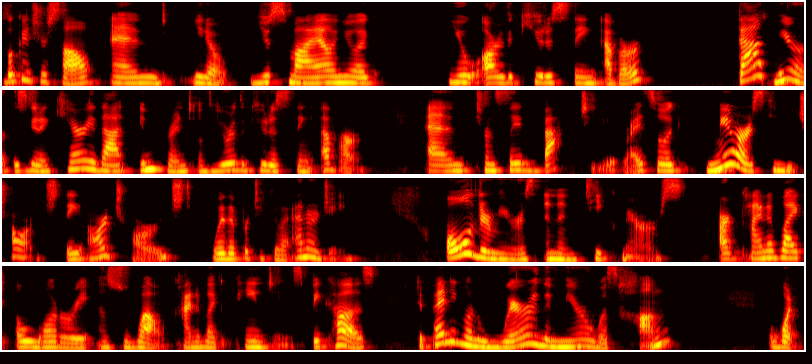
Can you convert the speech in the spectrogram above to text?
look at yourself and, you know, you smile and you're like, you are the cutest thing ever. That mirror is going to carry that imprint of you're the cutest thing ever and translate back to you, right? So like mirrors can be charged. They are charged with a particular energy. Older mirrors and antique mirrors are kind of like a lottery as well, kind of like paintings, because depending on where the mirror was hung, what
